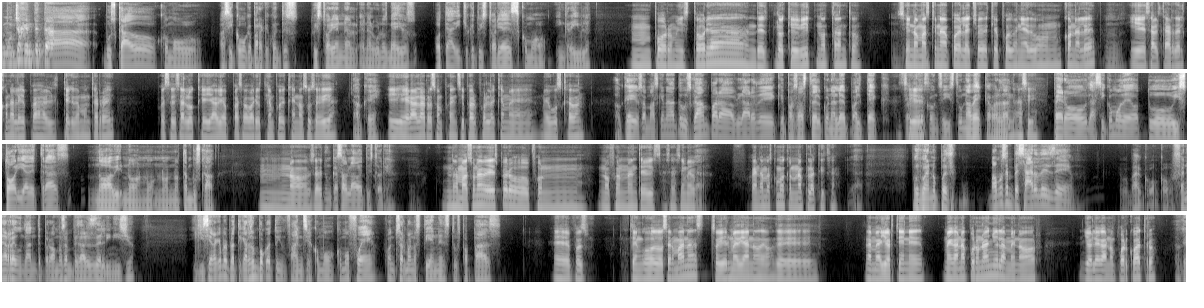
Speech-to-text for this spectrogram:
Mucha gente te ha buscado como, así como que para que cuentes tu historia en, al- en algunos medios, o te ha dicho que tu historia es como increíble. Mm, Por mi historia, de lo que viví, no tanto, sino más que nada por el hecho de que pues venía de un CONALEP y de saltar del CONALEP al TEC de Monterrey, pues es algo que ya había pasado varios tiempos de que no sucedía. Ok, Y era la razón principal por la que me, me buscaban. Ok, o sea, más que nada te buscaban para hablar de que pasaste del CONALEP al TEC, o sea, Así que conseguiste una beca, ¿verdad? Así. Pero así como de tu historia detrás, no, no, no, no, no te han buscado. Mm, No, o sea, Nunca has hablado de tu historia. nada más una vez, pero fue un- no fue una entrevista. O sea, sí me, Ya. fue nada más como que en una plática. Ya. Pues bueno, pues vamos a empezar desde, suena redundante, pero vamos a empezar desde el inicio. Y quisiera que me platicaras un poco de tu infancia, cómo, cómo fue, cuántos hermanos tienes, tus papás. Eh, pues tengo dos hermanas, soy el mediano de, de- La mayor tiene, me gana por un año y la menor yo le gano por cuatro. Ok.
